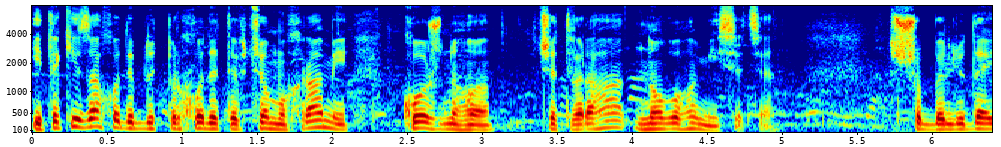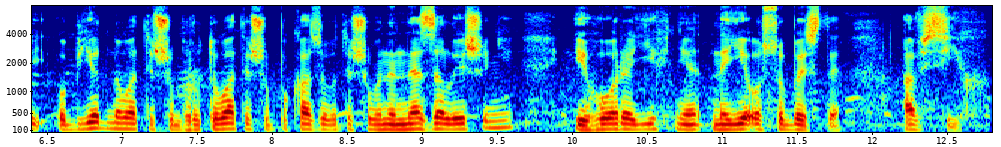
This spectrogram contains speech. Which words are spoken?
І такі заходи будуть проходити в цьому храмі кожного четверга нового місяця щоб людей об'єднувати, щоб гуртувати, щоб показувати, що вони не залишені, і горе їхнє не є особисте, а всіх.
